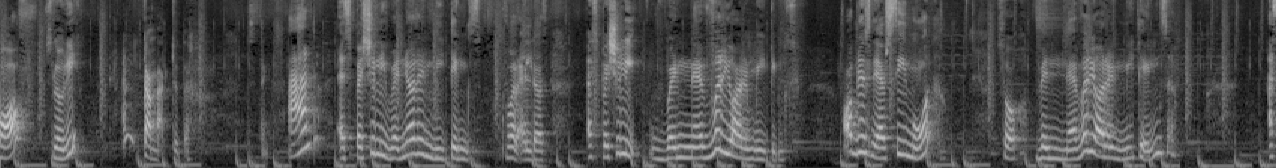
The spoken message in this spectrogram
cough slowly and come back to the thing. And especially when you're in meetings for elders especially whenever you are in meetings. Obviously i've seen more. So whenever you're in meetings as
